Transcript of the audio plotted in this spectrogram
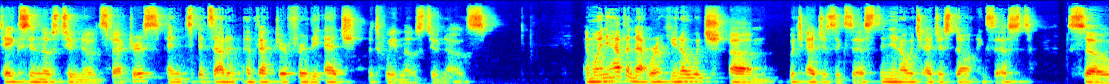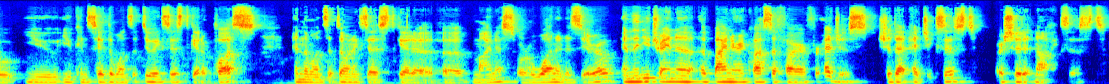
takes in those two nodes vectors and spits out a, a vector for the edge between those two nodes. And when you have a network, you know which, um, which edges exist and you know which edges don't exist. So you, you can say the ones that do exist get a plus and the ones that don't exist get a, a minus or a one and a zero. And then you train a, a binary classifier for edges. Should that edge exist or should it not exist?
